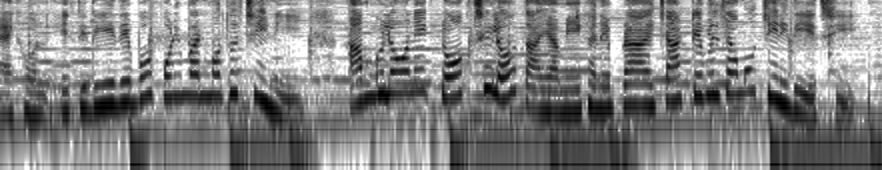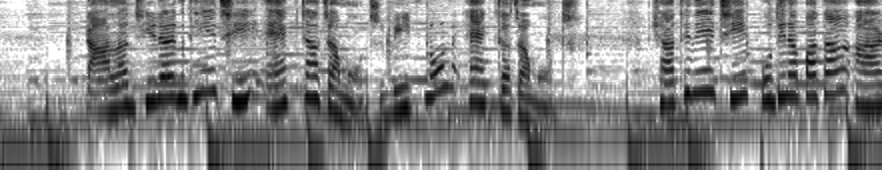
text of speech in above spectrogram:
এখন এতে দিয়ে দেব পরিমাণ মতো চিনি। আমগুলো অনেক টক ছিল, তাই আমি এখানে প্রায় চার টেবিল চামচ চিনি দিয়েছি। টালা জিরা দিয়েছি এক চা চামচ, বিট নুন এক চা চামচ। সাথে দিয়েছি পুদিনা পাতা আর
